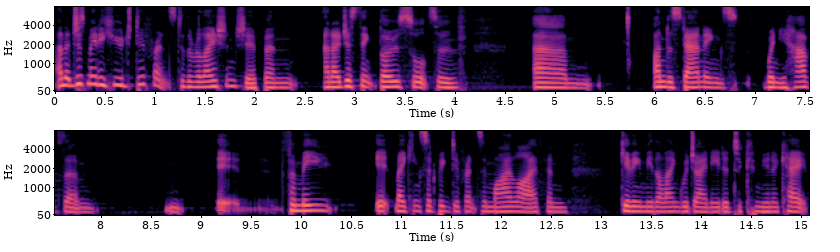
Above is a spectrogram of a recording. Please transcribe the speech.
And it just made a huge difference to the relationship and and I just think those sorts of um, understandings, when you have them, it, for me, it making such a big difference in my life and giving me the language I needed to communicate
